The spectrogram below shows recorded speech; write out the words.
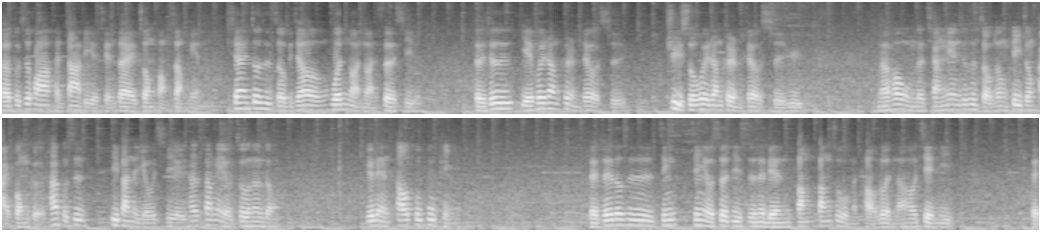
而不是花很大笔的钱在装潢上面。现在就是走比较温暖暖色系的，对，就是也会让客人比较有食，据说会让客人比较有食欲。然后我们的墙面就是走那种地中海风格，它不是。一般的油漆而已，它上面有做那种有点凹凸不平，对，这些都是经经由设计师那边帮帮助我们讨论，然后建议，对，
